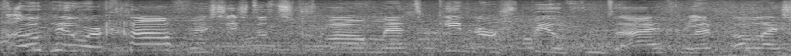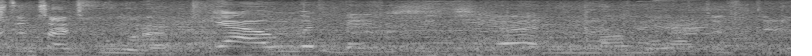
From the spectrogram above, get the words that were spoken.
Wat ook heel erg gaaf is, is dat ze gewoon met kinderspeelgoed eigenlijk allerlei stunts uitvoeren. Ja, ook met een babyfietsje en een mandel.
